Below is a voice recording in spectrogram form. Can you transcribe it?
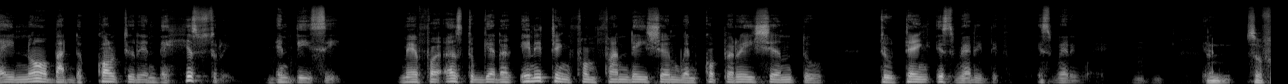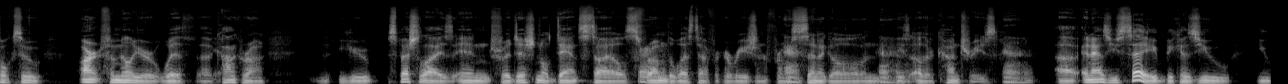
they know about the culture and the history in dc man for us to get anything from foundation when cooperation to to thing is very difficult it's very way Mhm. And so, folks who aren't familiar with uh, Yeah. KanKouran, you specialize in traditional dance styles from Uh-huh. the West Africa region, from Uh-huh. Senegal and Uh-huh. these other countries. uh-huh. Uh, and as you say, because you you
